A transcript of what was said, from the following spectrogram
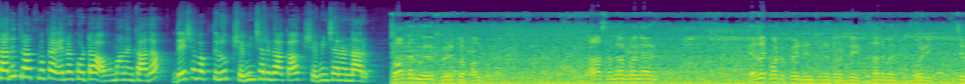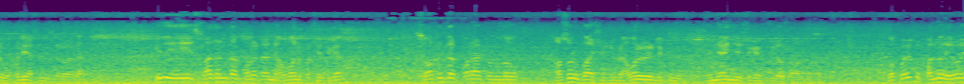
చారిత్రాత్మక ఎర్రకోట అవమానం కాదా? దేశభక్తులు క్షమించరుగాక క్షమించారన్నారు. స్వాతంత్ర వేడుకలో పాల్గొన్నారు. ఆ సందర్భంగా ఎర్రకోటపై నిలిచినటువంటి ప్రధానమంత్రి మోడీ ఇచ్చిన ఉపన్యాసం తర్వాత. ఇది స్వాతంత్ర పోరాటాన్ని అవమానపరిచేట్టుగా స్వాతంత్ర పోరాటంలో అసలు భాషటువంటి అమరవీరులకు అన్యాయం చేసేట్టుగా ఫీల్ అవుతారు ఒకవైపు పంతొమ్మిది ఇరవై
